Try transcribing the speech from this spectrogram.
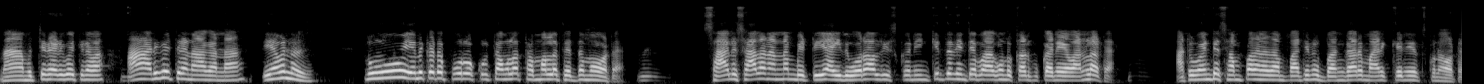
నా ముచ్చట అడిగి వచ్చినావా? ఆ అడిగి వచ్చిన నాగన్న ఏమన్నది? నువ్వు వెనుకట పూర్వకృతంలో తమ్మల్లో పెద్దమ్మవట. సాలి సాలని అన్నం పెట్టి ఐదు ఊరాలు తీసుకొని ఇంకింత తింటే బాగుండు కడుపు కనేవన్నలట అటువంటి సంపాదన సంపాదించి నువ్వు బంగారం మాణిక్యం నేర్చుకున్నావట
